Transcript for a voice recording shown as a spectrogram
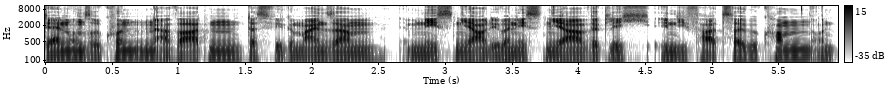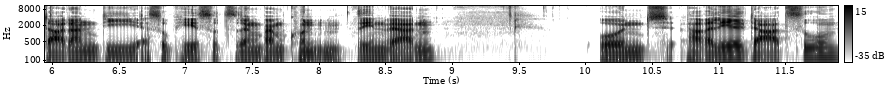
denn unsere Kunden erwarten, dass wir gemeinsam im nächsten Jahr und übernächsten Jahr wirklich in die Fahrzeuge kommen und da dann die SOPs sozusagen beim Kunden sehen werden. Und parallel dazu,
